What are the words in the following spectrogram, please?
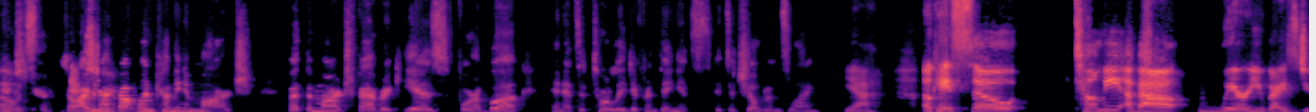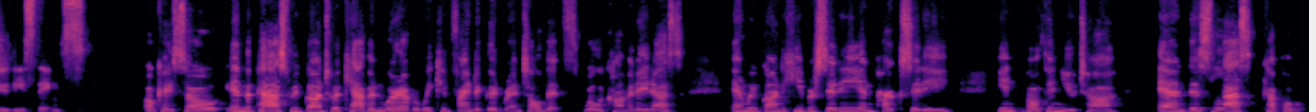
oh, year. So I mean, year. I've got one coming in March, but the March fabric is for a book and it's a totally different thing it's it's a children's line yeah okay so tell me about where you guys do these things okay so in the past we've gone to a cabin wherever we can find a good rental that will accommodate us and we've gone to heber city and park city in both in utah and this last couple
